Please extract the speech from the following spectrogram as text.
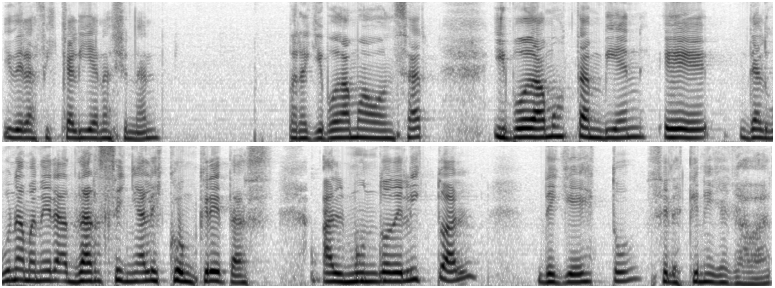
y de la Fiscalía Nacional, para que podamos avanzar y podamos también, eh, de alguna manera, dar señales concretas al mundo delictual de que esto se les tiene que acabar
